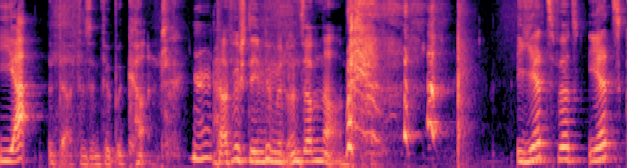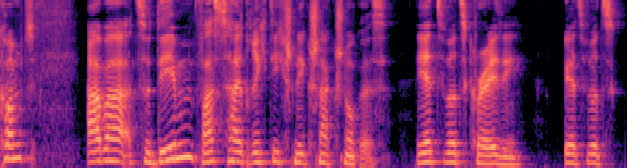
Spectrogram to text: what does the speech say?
Ja. Dafür sind wir bekannt. Dafür stehen wir mit unserem Namen. jetzt, wird, jetzt kommt aber zu dem, was halt richtig Schnick, Schnack, Schnuck ist. Jetzt wird's crazy. Jetzt wird's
